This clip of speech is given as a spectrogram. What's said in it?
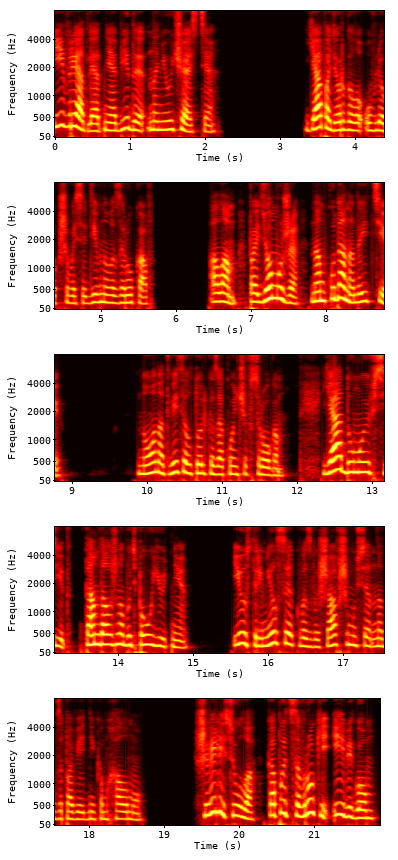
И вряд ли от необиды на неучастие. Я подергала увлекшегося дивного за рукав. «Алам, пойдем уже, нам куда надо идти?» но он ответил, только закончив с рогом. «Я думаю в Сид, там должно быть поуютнее». И устремился к возвышавшемуся над заповедником холму. «Шевелись, Ула, копытца в руки и бегом!»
